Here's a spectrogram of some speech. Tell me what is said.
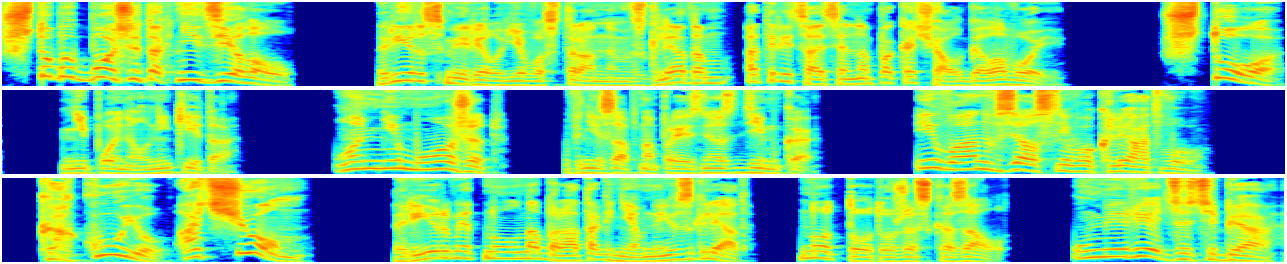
«Чтобы больше так не делал!» Рир смерил его странным взглядом, отрицательно покачал головой. «Что?» — не понял Никита. «Он не может», — внезапно произнес Димка. «Иван взял с него клятву». «Какую? О чем? Рир метнул на брата гневный взгляд. но тот уже сказал «Умереть за тебя!».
